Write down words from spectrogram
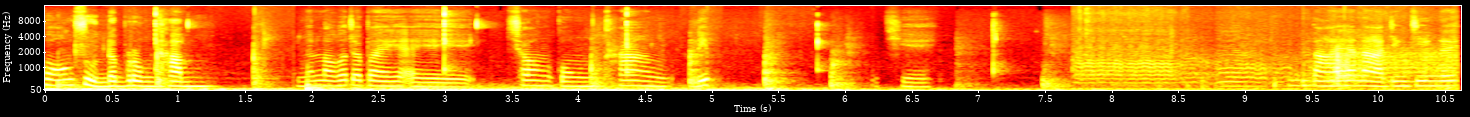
ฟ้องศูนย์ดำรงธรรม งั้นเราก็จะไปไอช่องกงข้างลิฟต์โอเค ตายอนาจริง ๆ เลย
